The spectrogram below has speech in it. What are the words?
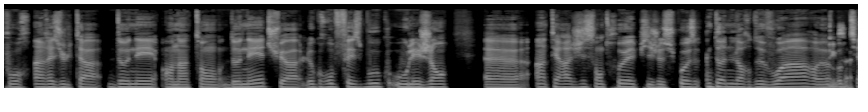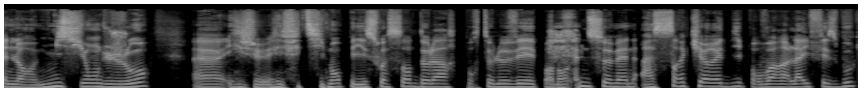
pour un résultat donné en un temps donné, tu as le groupe Facebook où les gens euh, interagissent entre eux et puis je suppose donnent leurs devoirs, euh, obtiennent leur mission du jour. Euh, et je effectivement payer 60 dollars pour te lever pendant une semaine à 5h30 pour voir un live Facebook.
